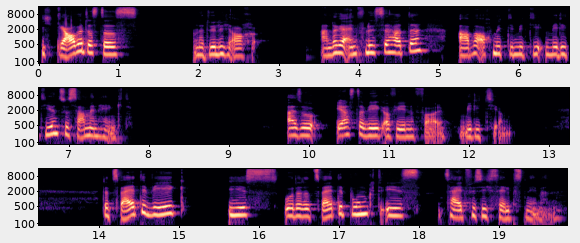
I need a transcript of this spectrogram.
Ich glaube, dass das natürlich auch andere Einflüsse hatte, aber auch mit dem Meditieren zusammenhängt. Also erster Weg auf jeden Fall, meditieren. Der zweite Weg ist, oder der zweite Punkt ist, Zeit für sich selbst nehmen.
